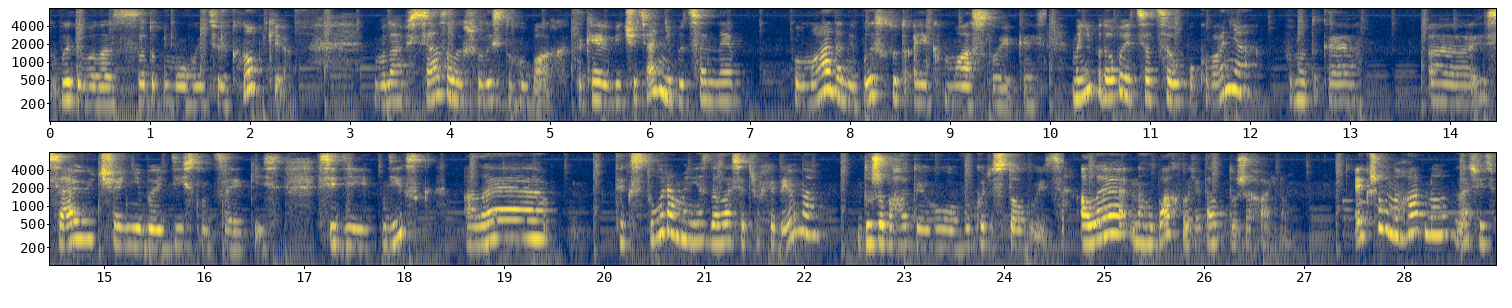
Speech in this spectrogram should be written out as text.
видавила за допомогою цієї кнопки, вона вся залишилась на губах. Таке відчуття, ніби це не помада, не блиск тут, а як масло якесь. Мені подобається це упакування, воно таке е, сяюче, ніби дійсно це якийсь CD-диск. Але текстура мені здалася трохи дивна. Дуже багато його використовується. Але на губах виглядав дуже гарно. А якщо воно гарно, значить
